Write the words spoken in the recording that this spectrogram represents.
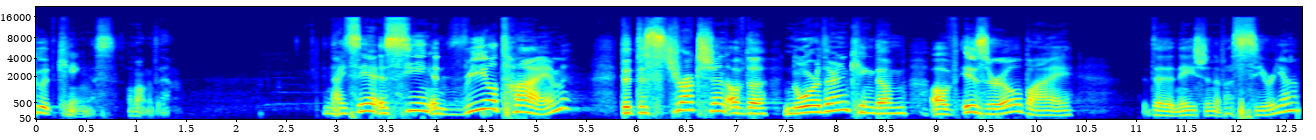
good kings among them. And Isaiah is seeing in real time the destruction of the northern kingdom of Israel by the nation of Assyria.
